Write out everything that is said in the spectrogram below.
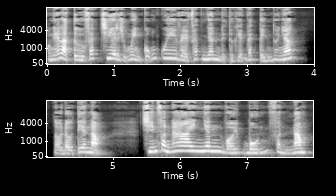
Có nghĩa là từ phép chia thì chúng mình cũng quy về phép nhân để thực hiện phép tính thôi nhé. Rồi đầu tiên nào. 9 phần 2 nhân với 4 phần 5.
